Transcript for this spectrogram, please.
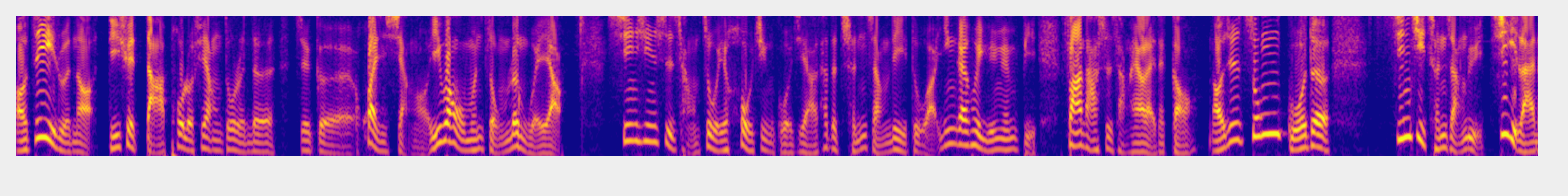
哦，这一轮呢，的确打破了非常多人的这个幻想哦。以往我们总认为啊，新兴市场作为后进国家，它的成长力度啊，应该会远远比发达市场还要来得高。然后就是中国的。经济成长率既然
